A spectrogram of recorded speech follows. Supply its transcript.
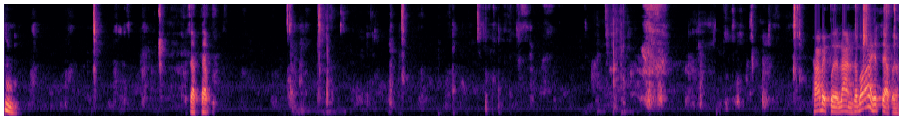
อืมแซ่บแพาไปเปิดร้านสบายเฮ็ดแซ่บเออ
